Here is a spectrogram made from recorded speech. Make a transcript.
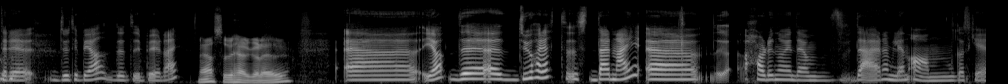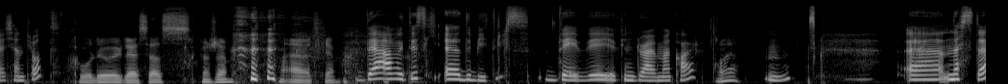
dere Du tipper ja, du tipper nei? Ja, så vi helgarderer. Eh, ja, det, du har rett. Det er nei. Uh, har du noen idé om Det er nemlig en annen ganske kjent låt. Julio Iglesias, kanskje? Nei, jeg vet ikke. Det er faktisk uh, The Beatles. 'Baby You Can Drive My Car'. Oh, ja. Mm. Neste.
